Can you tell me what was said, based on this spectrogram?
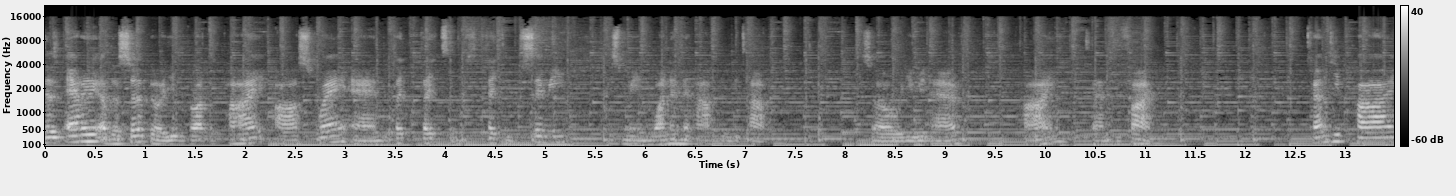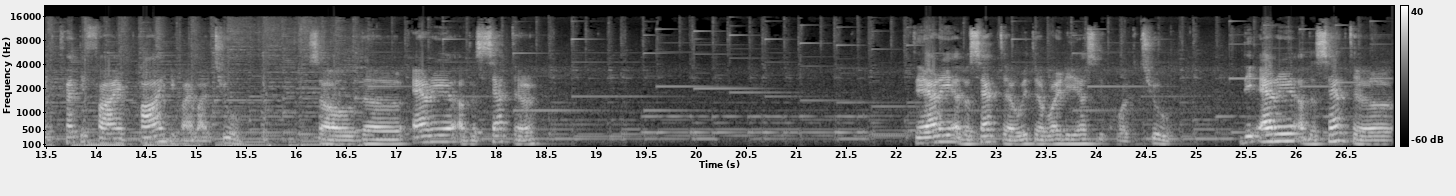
The area of the circle you've got the pi r square and take, take semi is mean one and a half be top. So you will have pi 25. 20 pi 25 pi divided by 2. So the area of the sector the area of the sector with the radius equal to 2. The area of the sector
